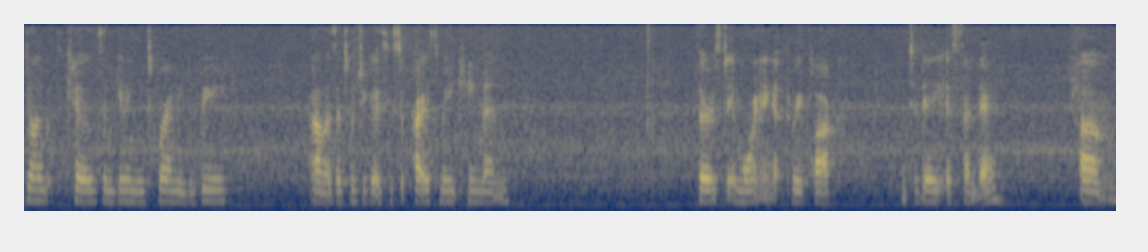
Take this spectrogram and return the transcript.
dealing with the kids and getting me to where I need to be. Um, as I told you guys, he surprised me. He came in Thursday morning at 3 o'clock, and today is Sunday. Um,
